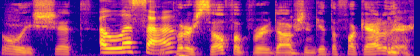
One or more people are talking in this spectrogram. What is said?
Holy shit. Alyssa Put herself up for adoption. Get the fuck out of there.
